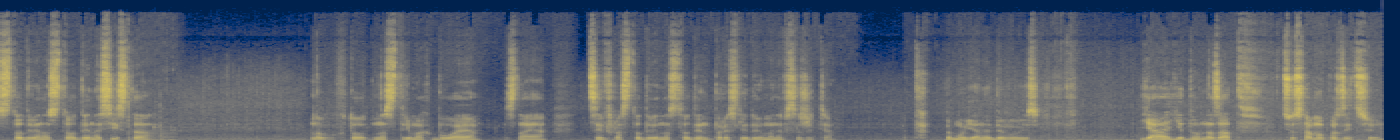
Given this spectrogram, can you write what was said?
191 асіста. Ну, хто на стрімах буває, знає, цифра 191 переслідує мене все життя. Тому я не дивуюсь. Я їду назад в цю саму позицію.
